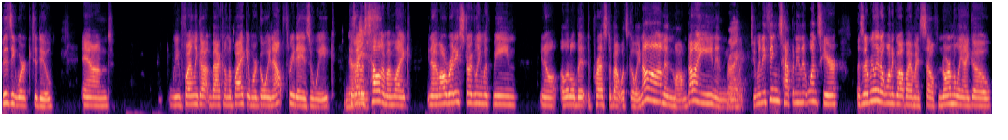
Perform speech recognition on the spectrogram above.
busy work to do. And we've finally gotten back on the bike and we're going out three days a week. Because nice. I was telling him, I'm like, you know, I'm already struggling with being you know, a little bit depressed about what's going on and mom dying and right. know, like too many things happening at once here. I said, I really don't want to go out by myself. Normally I go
